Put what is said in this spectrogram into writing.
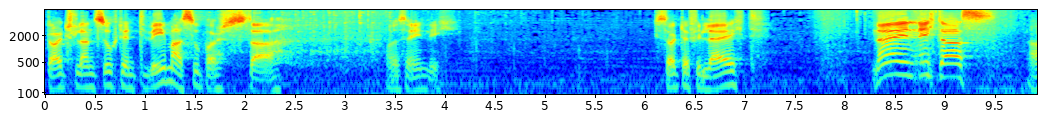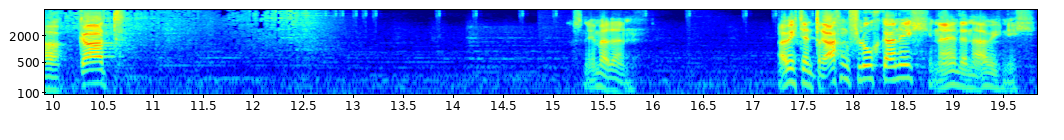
Deutschland sucht den Dwemer Superstar. Oder so ähnlich. Ich sollte vielleicht... Nein, nicht das! Oh Gott! Was nehmen wir denn? Habe ich den Drachenfluch gar nicht? Nein, den habe ich nicht.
